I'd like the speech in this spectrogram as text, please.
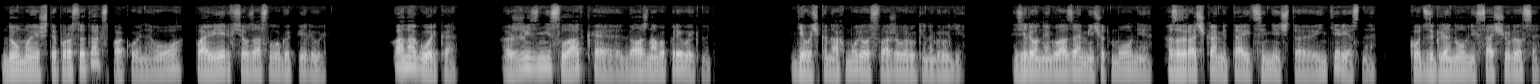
Думаешь, ты просто так спокойно? О, поверь, все заслуга пилюль. Она горькая. Жизнь не сладкая, должна бы привыкнуть. Девочка нахмурилась, сложила руки на груди. Зеленые глаза мечут молнии, а за зрачками таится нечто интересное. Кот заглянул в них, сощурился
